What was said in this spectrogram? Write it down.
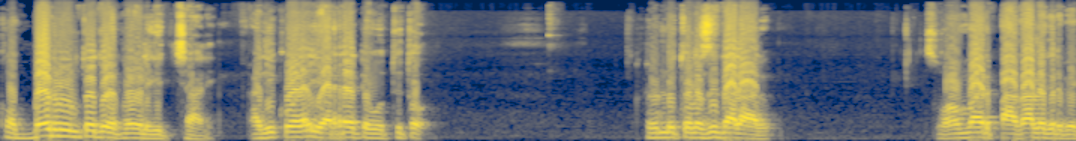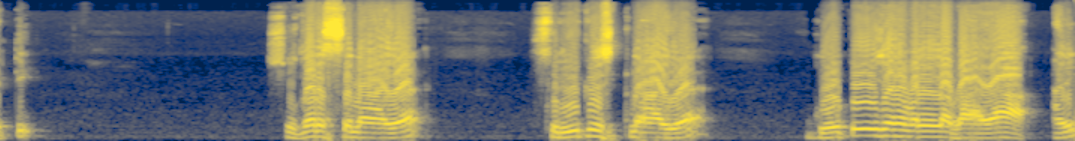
కొబ్బరి నూనెతో దీపం వెలిగించాలి. అది కూడా ఎర్రటి ఒత్తుతో. రెండు తులసి దళాలు స్వామివారి పాదాల దగ్గర పెట్టి సుదర్శనాయ శ్రీకృష్ణాయ గోపీజన వల్లభాయ అని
